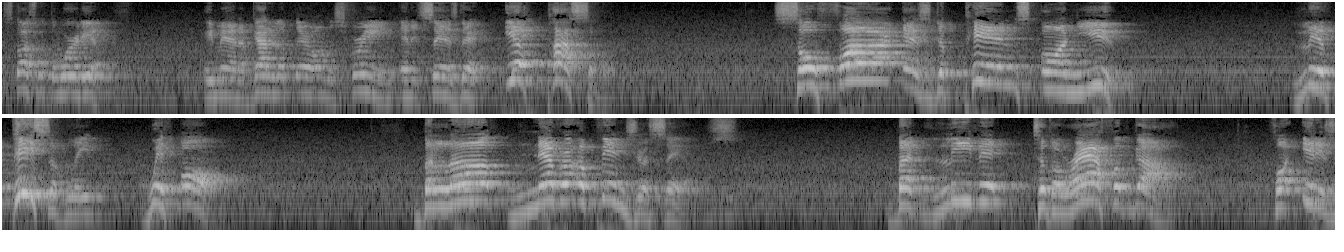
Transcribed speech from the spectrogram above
Starts with the word if. Amen. I've got it up there on the screen, and it says that if possible, so far as depends on you, live peaceably with all. Beloved, never avenge yourselves, but leave it to the wrath of God. For it is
